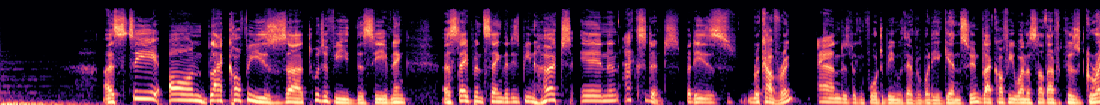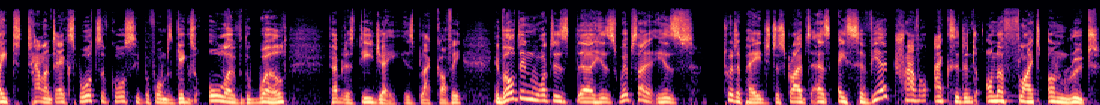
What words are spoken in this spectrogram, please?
I see on Black Coffee's uh, Twitter feed this evening a statement saying that he's been hurt in an accident, but he's recovering and is looking forward to being with everybody again soon. Black Coffee, one of South Africa's great talent exports, of course. He performs gigs all over the world. Fabulous DJ is Black Coffee. Involved in what is uh, his website, his Twitter page describes as a severe travel accident on a flight en route.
